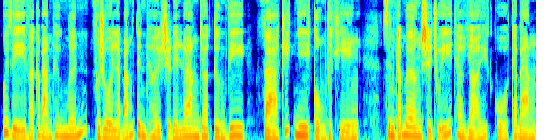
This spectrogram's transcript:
Quý vị và các bạn thân mến, vừa rồi là bản tin thời sự Đài Loan do Tường Vi và Khiết Nhi cùng thực hiện. Xin cảm ơn sự chú ý theo dõi của các bạn.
